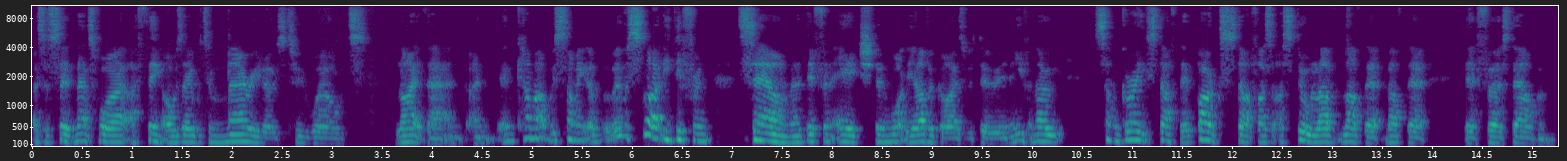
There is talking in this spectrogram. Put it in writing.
as I said, that's why I think I was able to marry those two worlds like that and, and, and come up with something of a slightly different sound a different edge than what the other guys were doing. Even though some great stuff, their Bugz stuff, I still love love their love their their first album.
